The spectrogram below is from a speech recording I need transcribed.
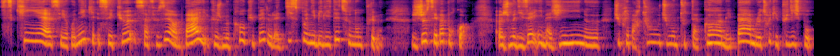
Ce qui est assez ironique, c'est que ça faisait un bail que je me préoccupais de la disponibilité de ce nom de plume. Je sais pas pourquoi. Euh, je me disais, imagine, euh, tu prépares tout, tu montes toute ta com et bam, le truc est plus dispo.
